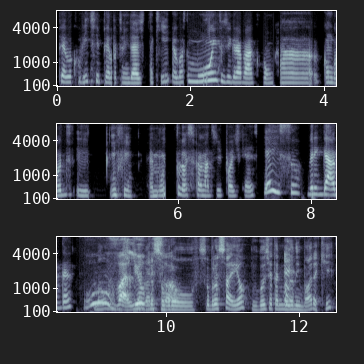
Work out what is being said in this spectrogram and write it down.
pelo convite e pela oportunidade de estar aqui. Eu gosto muito de gravar com, uh, com Gods, e, enfim, é muito legal esse formato de podcast. E é isso. Obrigada. Uh, Bom, valeu, agora pessoal. Sobrou, sobrou só eu. O Gosto já tá me mandando embora aqui.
